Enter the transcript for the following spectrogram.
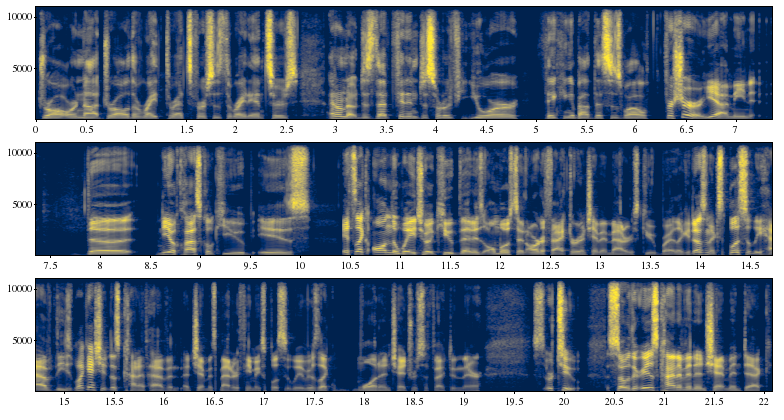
draw or not draw the right threats versus the right answers. I don't know. Does that fit into sort of your thinking about this as well? For sure, yeah. I mean, the neoclassical cube is it's like on the way to a cube that is almost an artifact or enchantment matters cube, right? Like it doesn't explicitly have these. Well, I guess it does kind of have an enchantments matter theme explicitly. There's like one enchantress effect in there, or two. So there is kind of an enchantment deck.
